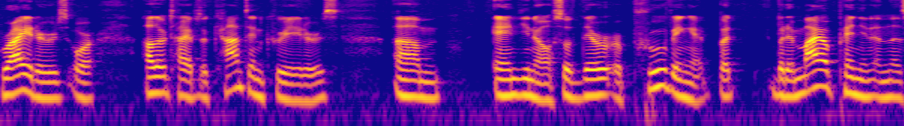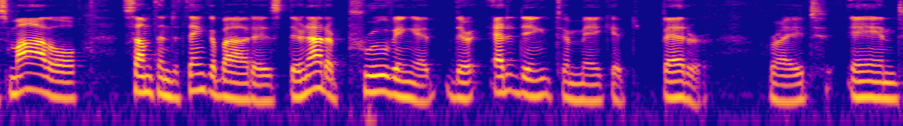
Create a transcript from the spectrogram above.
writers or other types of content creators. Um, and you know, so they're approving it. But but in my opinion, in this model, something to think about is they're not approving it; they're editing to make it better, right? And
